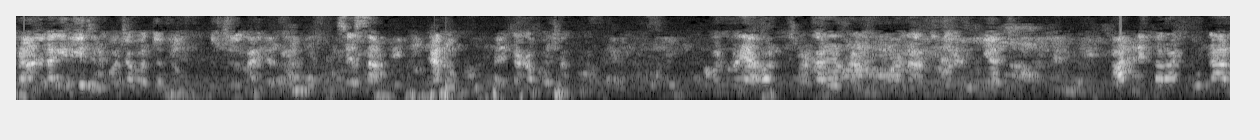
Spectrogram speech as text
প্রাণ লাগিয়ে দিয়েছেন বাঁচাবার জন্য দুষ্কৃতকারীদের বিশেষ স্বার্থে কেন? টাকা পয়সা। আমার মনে হয় এখন সরকারের প্রাণ ভ্রমণটা আদি করে ঢুকে আছে। আর নেতারা কোটার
